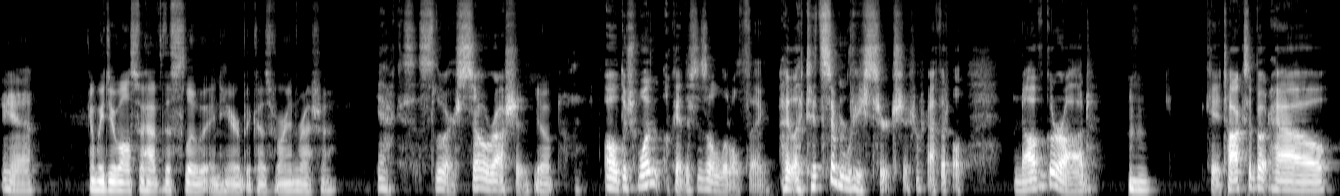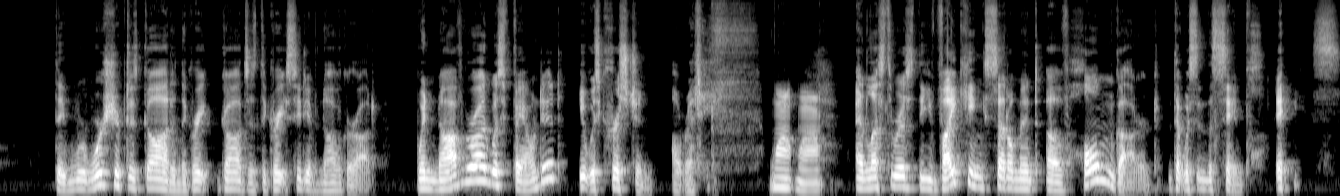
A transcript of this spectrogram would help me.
Yeah. And we do also have the Sluagh in here because we're in Russia. Yeah, because the Sluagh are so Russian. Yep. Oh, there's one. Okay, this is a little thing. I like did some research in rabbit hole. Novgorod. Mhm. Okay, it talks about how they were worshipped as god and the great gods as the great city of Novgorod. When Novgorod was founded, it was Christian already. Wah, wah. Unless there was the Viking settlement of Holmgard that was in the same place.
